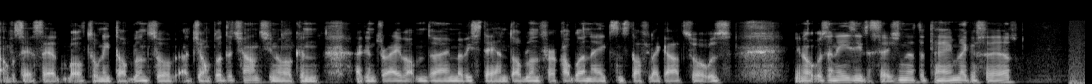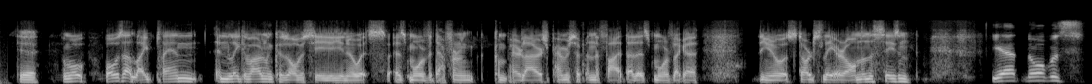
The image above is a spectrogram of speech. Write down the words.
obviously, I said, "Well, it's only Dublin, so I jumped at the chance. You know, I can I can drive up and down, maybe stay in Dublin for a couple of nights and stuff like that." So it was, you know, it was an easy decision at the time, like I said. Yeah. And what, what was that like playing in League of Ireland? Because obviously, you know, it's it's more of a different compared to Irish Premiership and the fact that it's more of like a, you know, it starts later on in the season. Yeah, no, it was.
